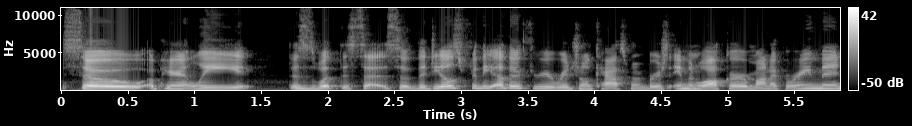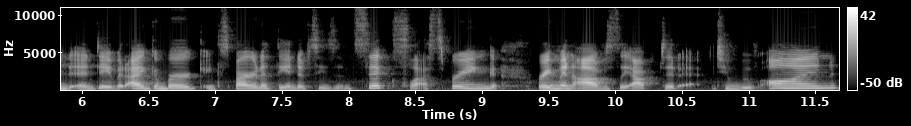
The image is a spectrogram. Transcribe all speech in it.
so apparently, this is what this says. So the deals for the other three original cast members, Eamonn Walker, Monica Raymond, and David Eigenberg, expired at the end of season six last spring. Raymond obviously opted to move on.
